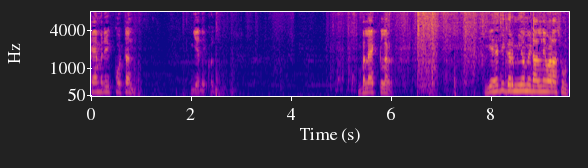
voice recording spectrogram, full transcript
cambric cotton. ये देखो जी ब्लैक कलर। ये है जी गर्मियों में डालने वाला सूट।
